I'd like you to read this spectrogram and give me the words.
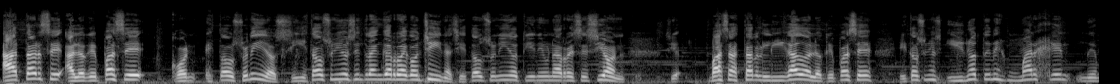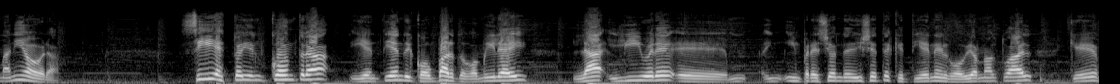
atarse a lo que pase con Estados Unidos. Si Estados Unidos entra en guerra con China, si Estados Unidos tiene una recesión, si- vas a estar ligado a lo que pase Estados Unidos y no tenés margen de maniobra. Sí estoy en contra y entiendo y comparto con mi ley la libre eh, im- impresión de billetes que tiene el gobierno actual que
